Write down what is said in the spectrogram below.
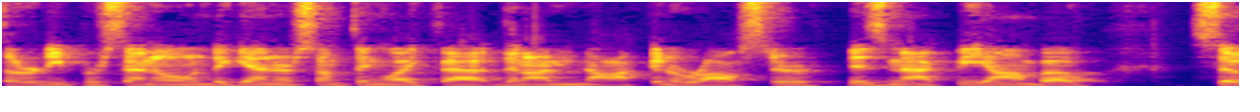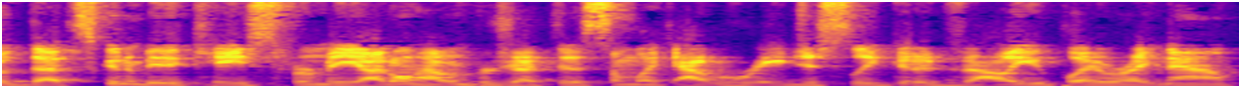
thirty percent owned again or something like that, then I'm not gonna roster Bismack Biyombo. So that's going to be the case for me. I don't have him projected as some like outrageously good value play right now.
